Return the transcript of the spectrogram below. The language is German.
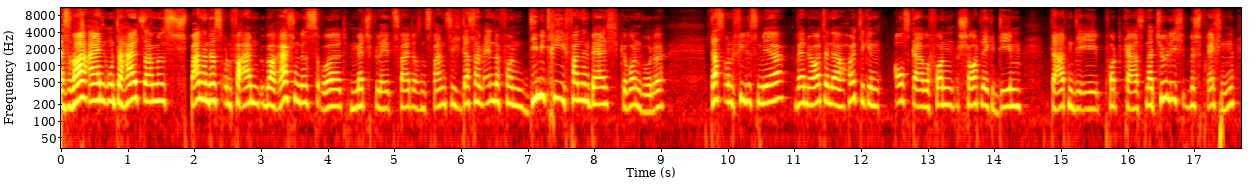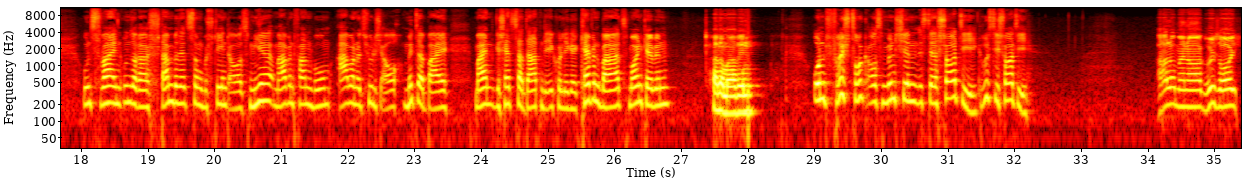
Es war ein unterhaltsames, spannendes und vor allem überraschendes World Matchplay 2020, das am Ende von Dimitri Vandenberg gewonnen wurde. Das und vieles mehr werden wir heute in der heutigen Ausgabe von Shortleg, dem Daten.de Podcast, natürlich besprechen. Und zwar in unserer Stammbesetzung bestehend aus mir, Marvin Vandenboom, aber natürlich auch mit dabei mein geschätzter Daten.de Kollege Kevin Barth. Moin Kevin. Hallo Marvin. Und frisch zurück aus München ist der Shorty. Grüß dich, Shorty. Hallo Männer, grüß euch.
